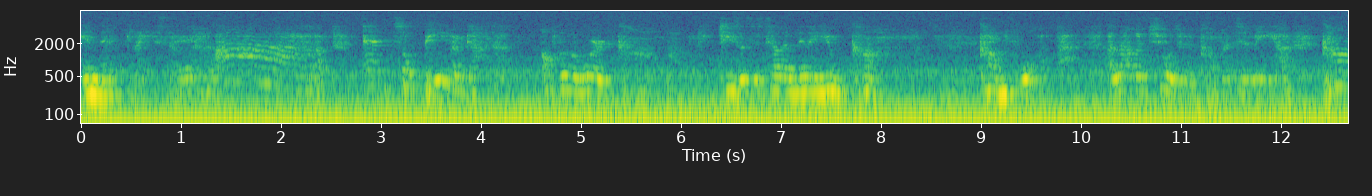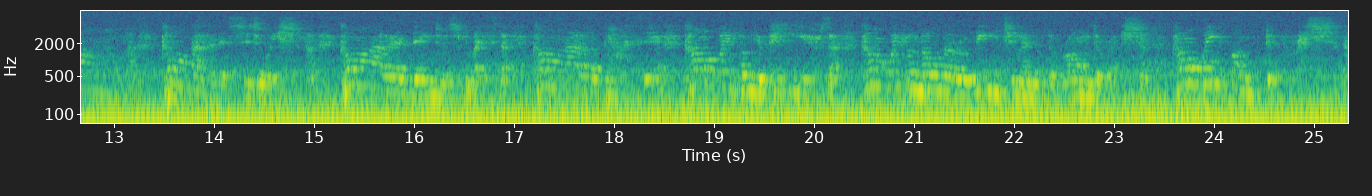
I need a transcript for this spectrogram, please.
in that place. Ah, and so Peter got up off of the word come. Jesus is telling many of you, come, come forth. Allow the children to come unto me. Come, come on out of this situation. Come on out of that dangerous place. Come on out of the posse. Come away from your peers. Come away from those that will lead you in the wrong direction. Come away from depression.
